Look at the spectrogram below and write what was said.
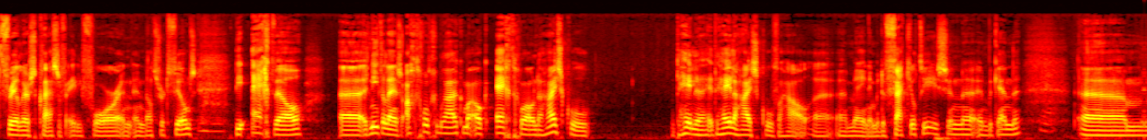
thrillers, Class of 84 en, en dat soort films, die echt wel eh, het niet alleen als achtergrond gebruiken, maar ook echt gewoon de high school, het hele, het hele high school verhaal eh, eh, meenemen. The Faculty is een, eh, een bekende. Ehm,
